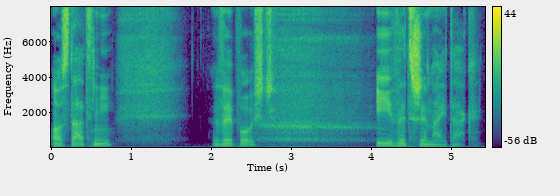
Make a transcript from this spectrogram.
Ostatni. Wypuść i wytrzymaj tak.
